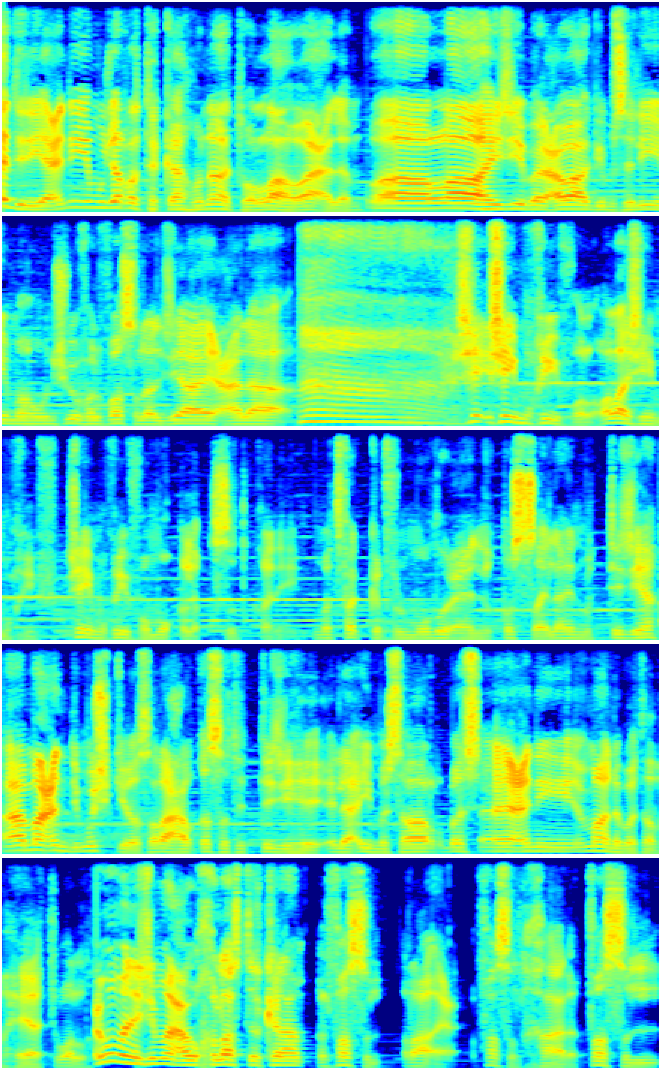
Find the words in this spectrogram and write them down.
أدري يعني مجرد تكهنات والله أعلم. والله يجيب العواقب سليمة ونشوف الفصل الجاي على شيء شيء مخيف والله والله شيء مخيف شيء مخيف ومقلق صدقا يعني. ما تفكر في الموضوع يعني القصة إلى أين متجهة؟ آه ما عندي مشكلة صراحة القصة تتجه إلى أي مسار بس يعني ما نبغى تضحيات والله. عموما يا جماعة وخلاصة الكلام الفصل رائع فصل خارق فصل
